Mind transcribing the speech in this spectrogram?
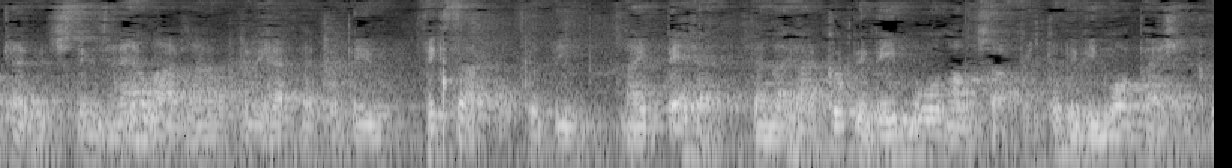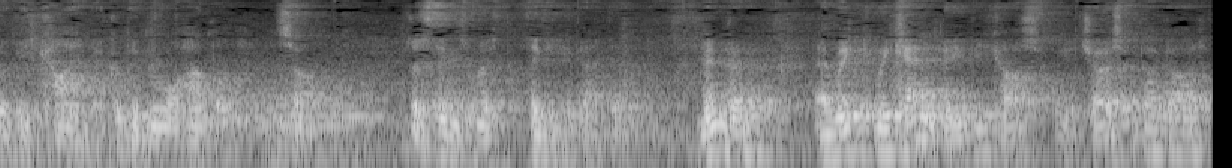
okay, which things in our lives are, do we have that could be fixed up, that could be made better than they are? Could we be more long suffering? Could we be more patient? Could we be kinder? Could we be more humble? And so on. Just things we're thinking about there. Remember, and we, we can be because we are chosen by God,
